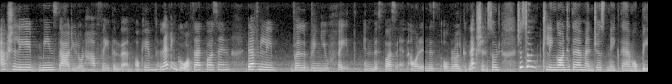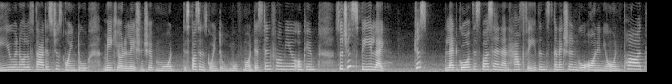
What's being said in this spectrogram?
actually means that you don't have faith in them okay? Letting go of that person definitely will bring you faith in this person or in this overall connection. So just don't cling on to them and just make them obey you and all of that. It's just going to make your relationship more this person is going to move more distant from you okay? So just be like just let go of this person and have faith in this connection. Go on in your own path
